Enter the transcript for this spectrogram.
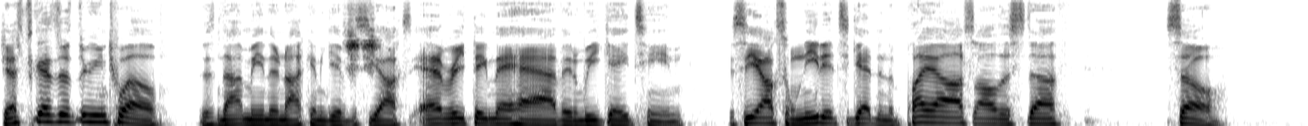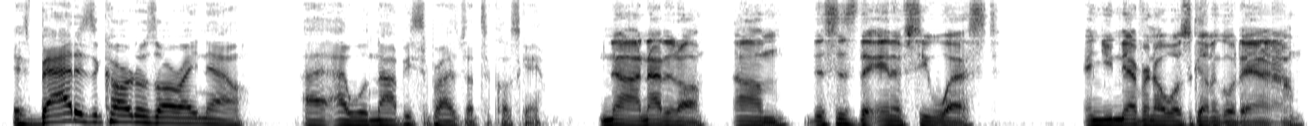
just because they're 3 and 12 does not mean they're not going to give the Seahawks everything they have in week 18. The Seahawks will need it to get in the playoffs, all this stuff. So as bad as the Cardinals are right now, I, I will not be surprised if that's a close game. Nah, not at all. Um, this is the NFC West, and you never know what's going to go down.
